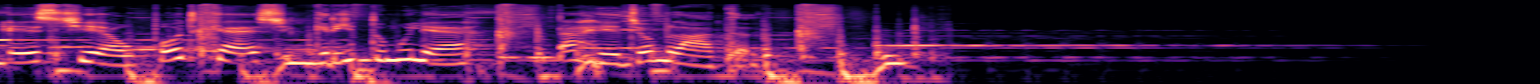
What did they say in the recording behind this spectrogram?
Este é o podcast Grito Mulher, da Rede Oblata.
